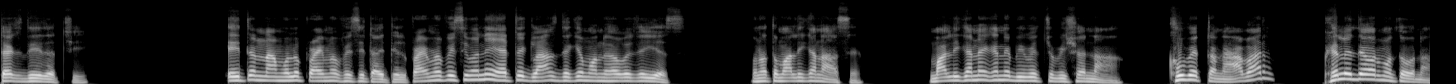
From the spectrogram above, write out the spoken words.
ট্যাক্স দিয়ে যাচ্ছি। এইটার নাম হলো prima facie title prima facie মানে এট এ গ্লান্স দেখে মনে হবে যে ইয়েস ওনার তো মালিকানা আছে। মালিকানা এখানে বিবেচ্য বিষয় না। খুব একটা না, আবার ফেলে দেওয়ার মতো না।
